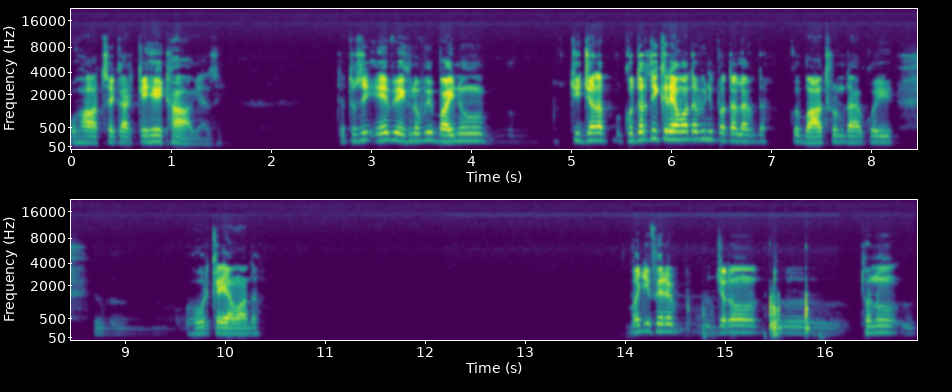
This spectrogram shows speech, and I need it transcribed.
ਉਹ ਹਾਦਸੇ ਕਰਕੇ ਹੇਠਾਂ ਆ ਗਿਆ ਸੀ। ਤੇ ਤੁਸੀਂ ਇਹ ਵੇਖ ਲਓ ਵੀ ਬਾਈ ਨੂੰ ਚੀਜ਼ਾਂ ਦਾ ਕੁਦਰਤੀ ਕਿਰਿਆਵਾਂ ਦਾ ਵੀ ਨਹੀਂ ਪਤਾ ਲੱਗਦਾ। ਕੋਈ ਬਾਥਰੂਮ ਦਾ ਕੋਈ ਹੋਰ ਕਿਰਿਆਵਾਂ ਦਾ। ਬਾਈ ਜੀ ਫਿਰ ਜਦੋਂ ਤੁਹਾਨੂੰ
